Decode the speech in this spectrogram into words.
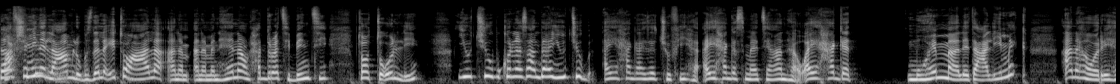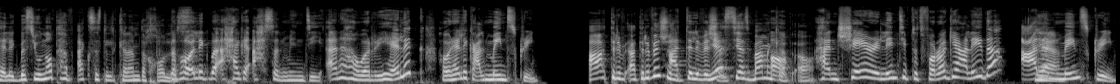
ما أعرفش مين اللي عامله بس ده لقيته على أنا أنا من هنا ولحد دلوقتي بنتي بتقعد تقول لي يوتيوب وكل الناس عندها يوتيوب. أي حاجة عايزة تشوفيها أي حاجة سمعتي عنها أو أي حاجة مهمة لتعليمك أنا هوريها لك. بس you not have access للكلام ده خالص. طب هقول لك بقى حاجة أحسن من دي. أنا هوريها لك هوريها لك على ال main screen. آه على التلف- على التلفزيون على التلفزيون yes yes بعمل كده. آه. هن share اللي انت بتتفرجي عليه ده على Yeah. ال main screen.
